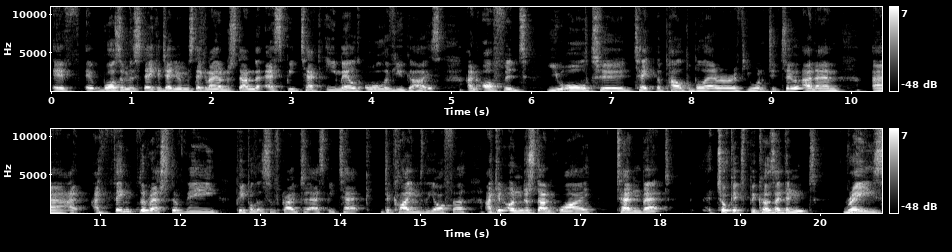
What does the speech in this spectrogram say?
if it was a mistake, a genuine mistake. And I understand that SBTech emailed all of you guys and offered you all to take the palpable error if you wanted to, and um. Uh, I, I think the rest of the people that subscribed to SBTech declined the offer. I can understand why 10bet took it because I didn't raise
